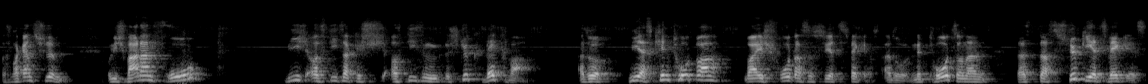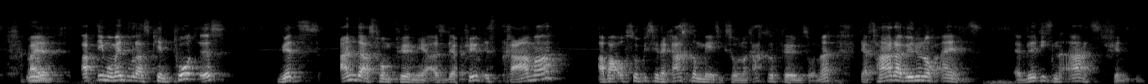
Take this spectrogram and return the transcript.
Das war ganz schlimm. Und ich war dann froh, wie ich aus, dieser, aus diesem Stück weg war. Also wie das Kind tot war, war ich froh, dass es jetzt weg ist. Also nicht tot, sondern dass das Stück jetzt weg ist. Weil mhm. ab dem Moment, wo das Kind tot ist, wird es anders vom Film her. Also der Film ist Drama, aber auch so ein bisschen rachemäßig, so ein Rachefilm. So, ne? Der Vater will nur noch eins. Er will diesen Arzt finden.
